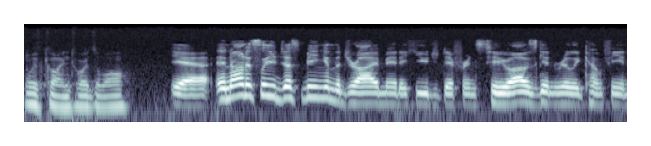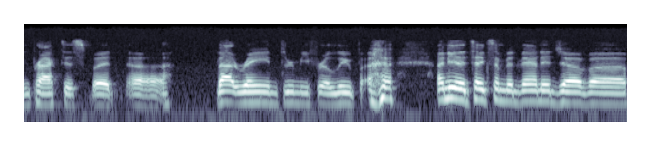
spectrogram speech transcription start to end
With going towards the wall. yeah. And honestly, just being in the dry made a huge difference too. I was getting really comfy in practice, but uh, that rain threw me for a loop. I need to take some advantage of uh,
